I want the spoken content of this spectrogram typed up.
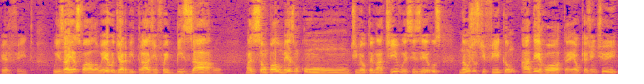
Perfeito. O Isaías fala: o erro de arbitragem foi bizarro. Mas o São Paulo, mesmo com um time alternativo, esses erros não justificam a derrota. É o que a gente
